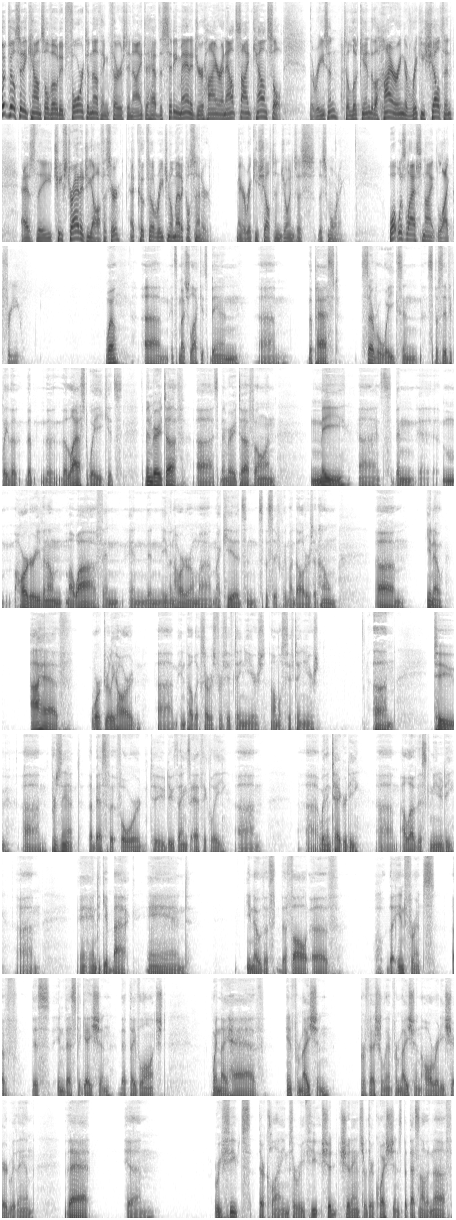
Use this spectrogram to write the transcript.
Cookeville City Council voted four to nothing Thursday night to have the city manager hire an outside counsel. The reason? To look into the hiring of Ricky Shelton as the chief strategy officer at Cookeville Regional Medical Center. Mayor Ricky Shelton joins us this morning. What was last night like for you? Well, um, it's much like it's been um, the past several weeks, and specifically the, the, the, the, last week. It's been very tough. Uh, it's been very tough on me. Uh, it's been uh, harder even on my wife, and and then even harder on my my kids, and specifically my daughters at home. Um, you know, I have worked really hard um, in public service for 15 years, almost 15 years, um, to um, present the best foot forward, to do things ethically, um, uh, with integrity. Um, I love this community, um, and, and, to give back. And you know the the thought of the inference of this investigation that they've launched when they have information, professional information already shared with them that um, refutes their claims or refute, should should answer their questions, but that's not enough.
